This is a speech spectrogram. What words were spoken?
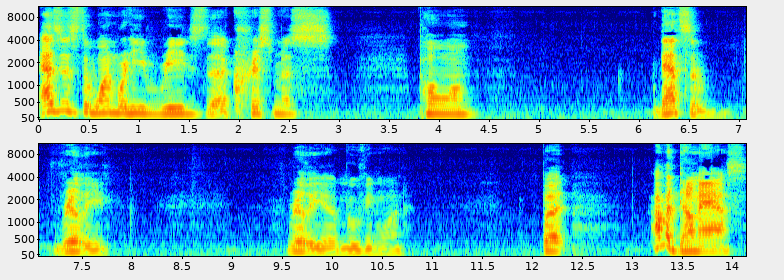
As is the one where he reads the Christmas poem. That's a really, really a moving one. But I'm a dumbass.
